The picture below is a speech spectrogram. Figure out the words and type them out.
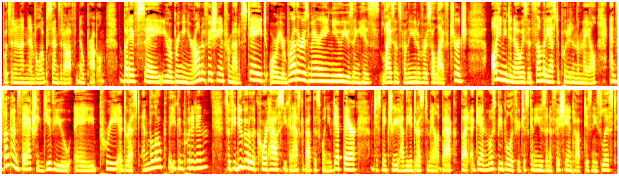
puts it in an envelope, sends it off, no problem. But if, say, you're bringing your own officiant from out of state, or your brother is marrying you using his license from the Universal Life Church, all you need to know is that somebody has to put it in the mail, and sometimes they actually give you a pre addressed envelope that you can put it in. So if you do go to the courthouse, you can ask about this when you get there. Just make sure you have the address to mail it back. But again, most people, if you're just going to use an officiant off Disney's list,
